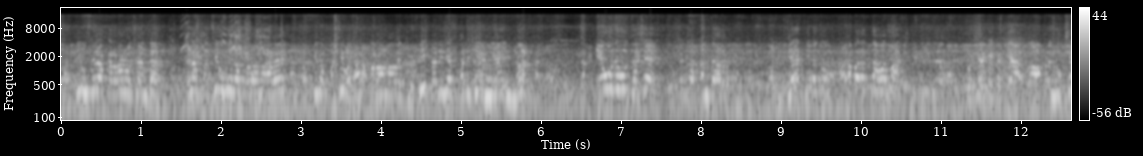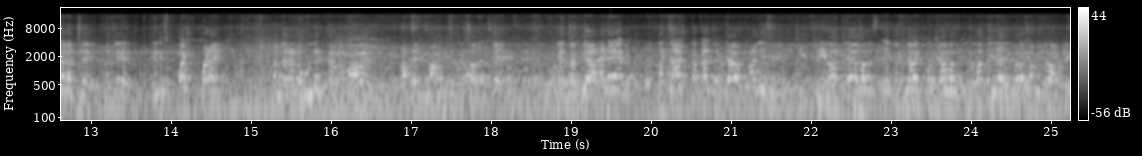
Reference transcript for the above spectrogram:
ભરતી ઉમેરો કરવાનો છે અંદર, એના પછી ઉમેરો કરવામાં આવે ભરતીનો પછી વધારો કરવામાં આવે, જેથી કરીને ફરીથી અન્યાય ન થાય. એવું એવું થશે કે જો અંદર વિદ્યાર્થીને જો ખબર જ ના હોય માર્ક્સ કેવી રીતે વધ્યા કે ઘટ્યા, તો આપણે નુકસાન જ છે. એટલે એની સ્પષ્ટપણે અંદર એનો ઉલ્લેખ કરવામાં આવે, આપણે એવી માંગણી સ્પેશિયલ છે કે જગ્યા અને પચાસ ટકા જગ્યાઓ ખાલી છે. છેલ્લા બે વર્ષની જગ્યાએ પચાસ વર્ષની બધા તૈયારી કરો છો મિત્રો આપણે.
